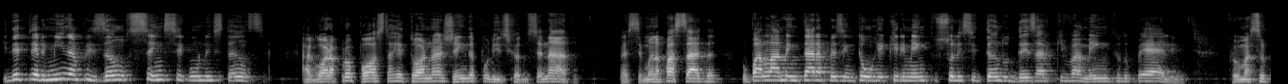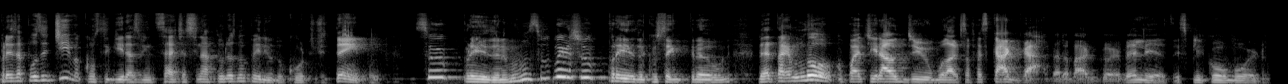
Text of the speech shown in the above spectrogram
que determina a prisão sem segunda instância. Agora a proposta retorna à agenda política do Senado. Na semana passada, o parlamentar apresentou um requerimento solicitando o desarquivamento do PL. Foi uma surpresa positiva conseguir as 27 assinaturas num período curto de tempo. Surpresa, né? Super surpresa que o Centrão né? tá louco pra tirar o Dilma lá, que só faz cagada no bagulho. Beleza, explicou o Mordo.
